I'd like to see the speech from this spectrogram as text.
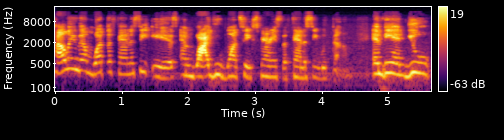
telling them what the fantasy is and why you want to experience the fantasy with them. And then you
